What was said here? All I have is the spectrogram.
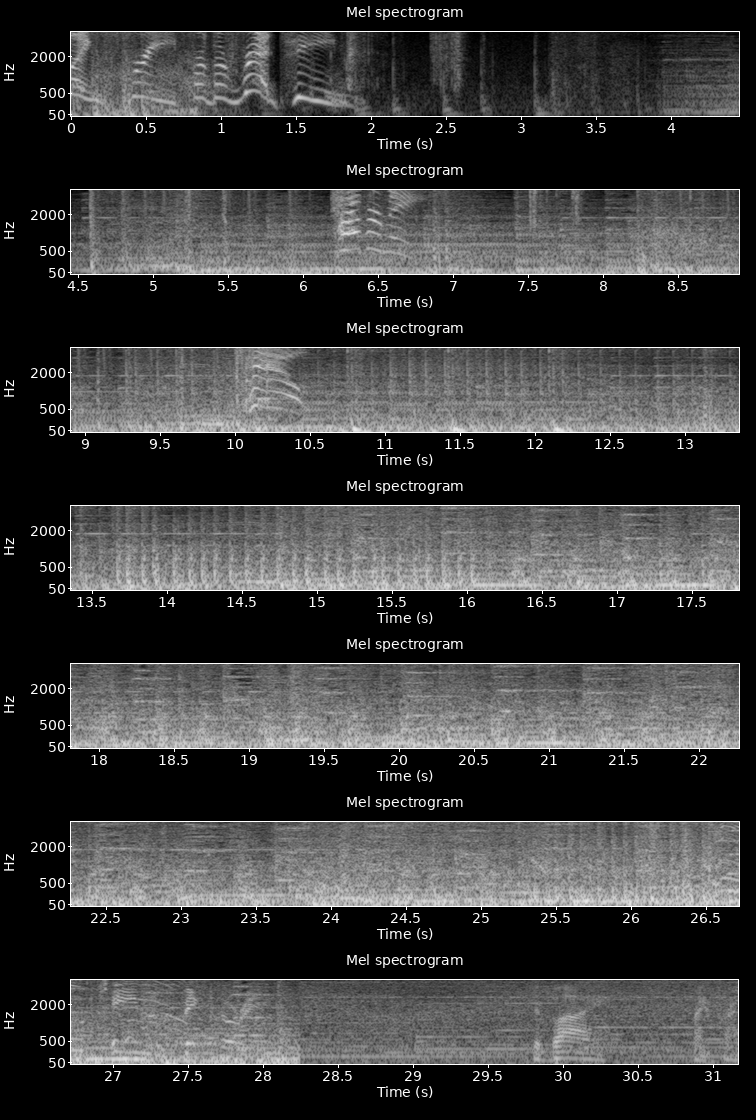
Killing spree for the red team! Cover me! Killed! Blue team victory! Goodbye, my friend.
